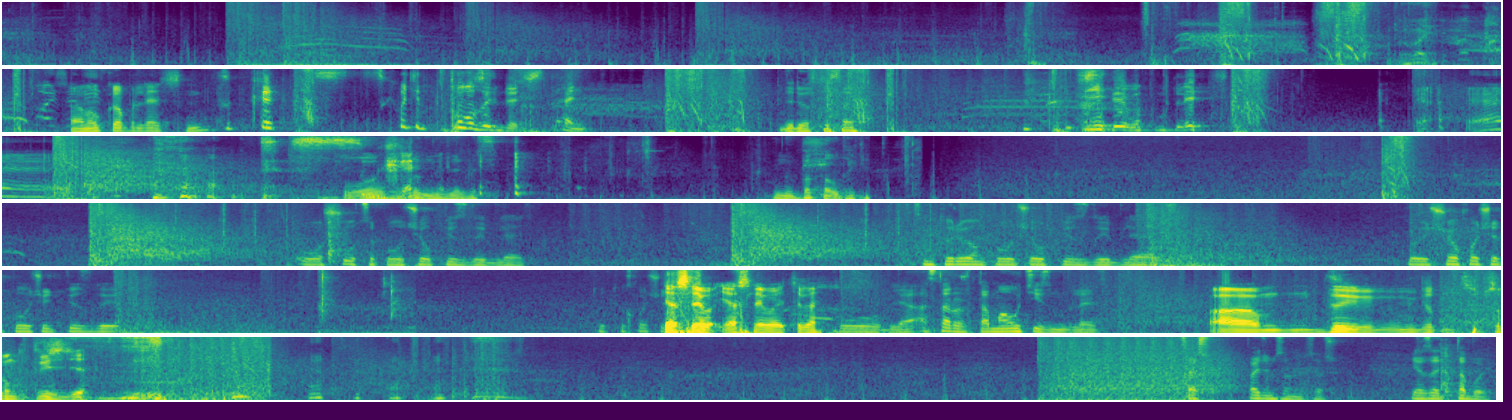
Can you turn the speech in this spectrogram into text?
А ну-ка, блядь, ну ты как... Хватит ползать, блядь, встань. Дерево списай. Дерево, блядь. О, Сука. Ну, попал таки. О, Шуца получил пизды, блядь. Центурион получил пизды, блядь. Кто еще хочет получить пизды? Тут ты хочешь? Я слева, я слева от тебя. О, бля, осторожно, там аутизм, блядь. А, да, он тут везде. Саш, пойдем со мной, Саш. Я за тобой.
